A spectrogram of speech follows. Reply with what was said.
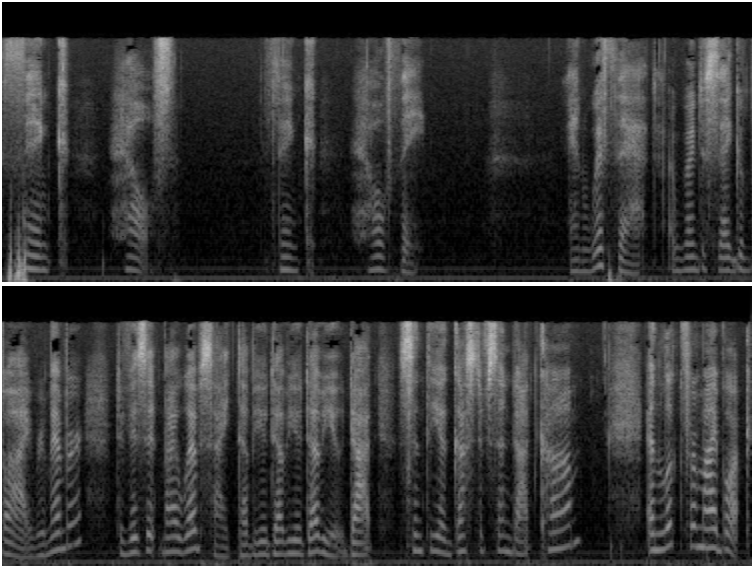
Think health. Think healthy. And with that, I'm going to say goodbye. Remember to visit my website, www.cynthiagustavson.com and look for my book,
